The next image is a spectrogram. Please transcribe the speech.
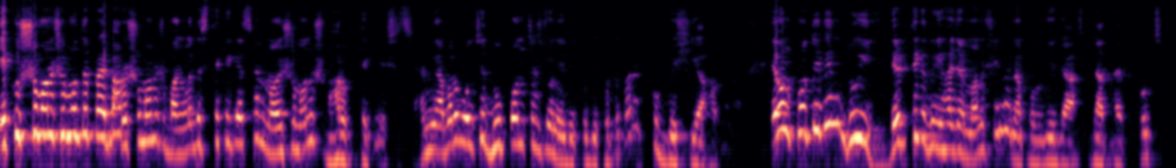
একুশশো মানুষের মধ্যে প্রায় বারোশো মানুষ বাংলাদেশ থেকে গেছে আর নয়শো মানুষ ভারত থেকে এসেছে। আমি আবারও বলছি দু পঞ্চাশ জন এদিক ওদিক হতে পারে, খুব বেশি হবে না। এবং প্রতিদিন দুই, দেড় থেকে দুই হাজার মানুষই বেনাপোল দিয়ে যাতায়াত করছে,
